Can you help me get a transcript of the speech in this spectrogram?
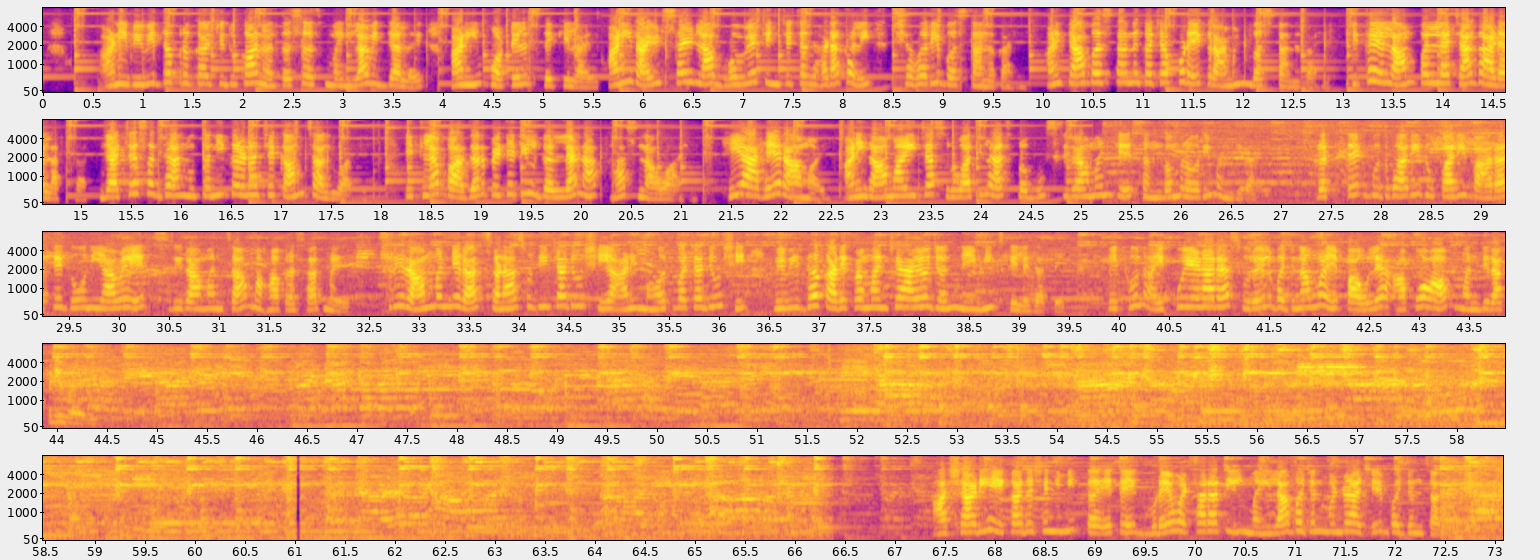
आणि विविध प्रकारची दुकानं तसंच महिला विद्यालय आणि हॉटेल्स देखील आहेत. आणि राईट साईडला भव्य चिंचेच्या झाडाखाली शहरी बस स्थानक आहे. आणि त्या बस स्थानकाच्या पुढे ग्रामीण बस स्थानक आहे. तिथे लांब पल्ल्याच्या गाड्या लागतात ज्याचे सध्या नूतनीकरणाचे काम चालू आहे. इथल्या बाजारपेठेतील गल्ल्यांना खास नाव आहे ही आहे रामाळी आणि रामाळीच्या सुरुवातीलाच प्रभू श्रीरामांचे संगमरवरी मंदिर आहे. प्रत्येक बुधवारी दुपारी बारा ते दोन या वेळेत श्रीरामांचा महाप्रसाद मिळेल. श्रीराम मंदिरात सणासुदीच्या दिवशी आणि महत्त्वाच्या दिवशी विविध कार्यक्रमांचे आयोजन नेहमीच केले जाते. इथून ऐकू येणाऱ्या सुरेल भजनामुळे पावले आपोआप मंदिराकडे वळली. आषाढी एकादशी निमित्त येथे घुडे वठारातील महिला भजन मंडळाचे भजन चालू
